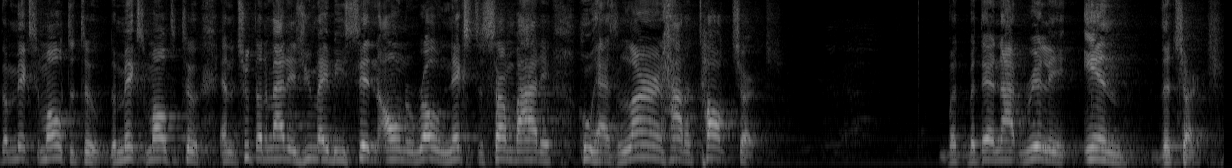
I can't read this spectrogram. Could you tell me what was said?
The mixed multitude, the mixed multitude. And the truth of the matter is, you may be sitting on the road next to somebody who has learned how to talk church, but but they're not really in the church.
